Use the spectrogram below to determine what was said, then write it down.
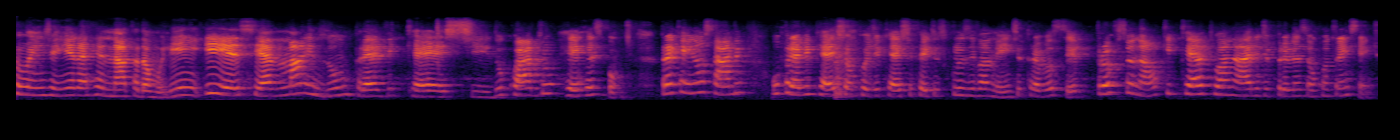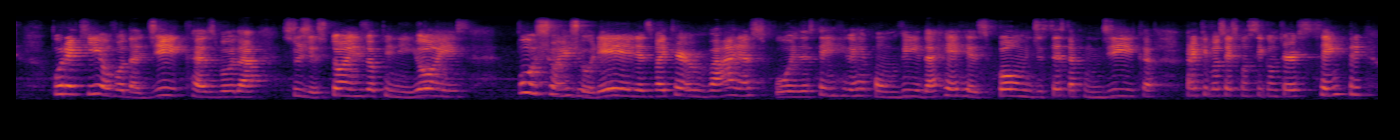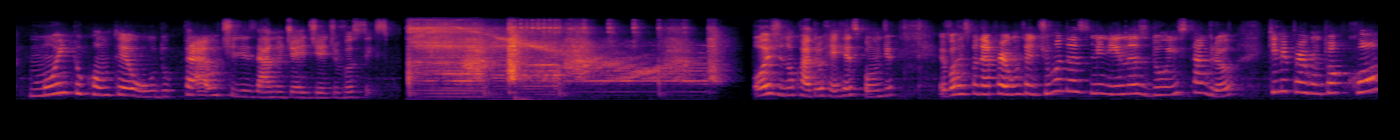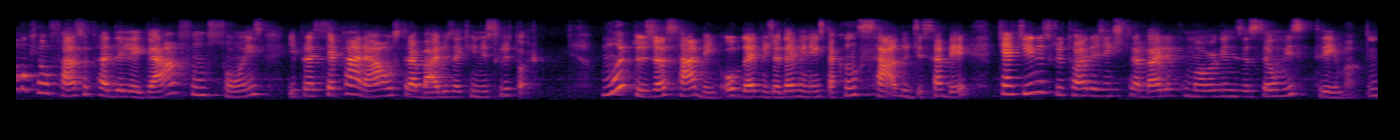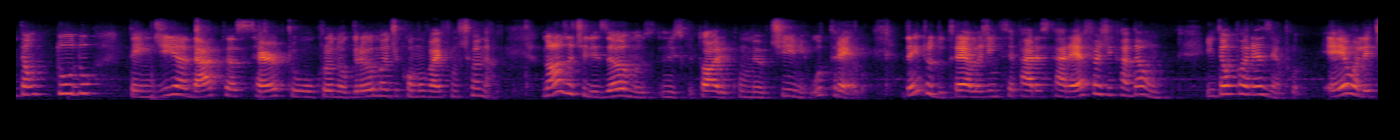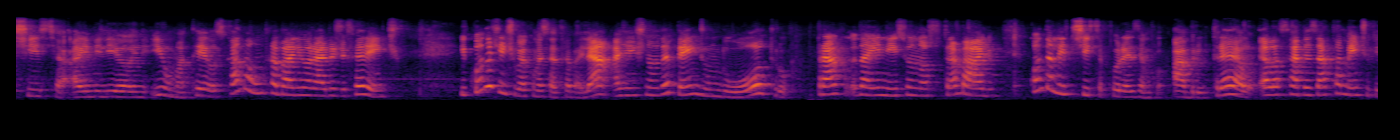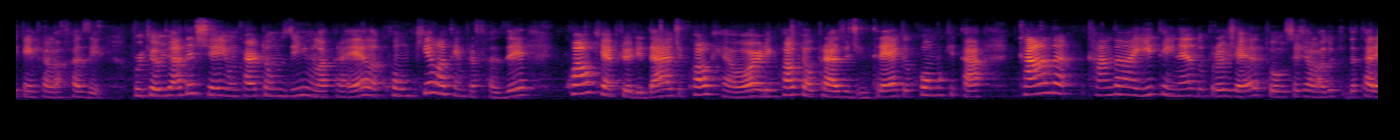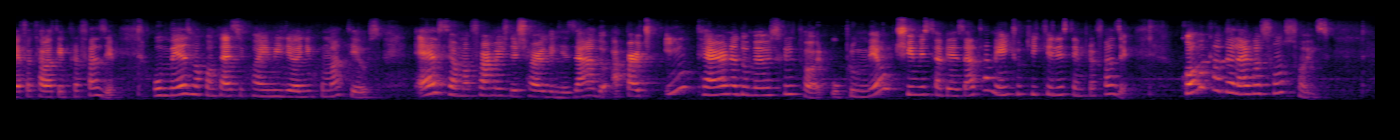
sou a engenheira Renata Dalmolin e esse é mais um Prevcast do quadro Re Responde. Para quem não sabe, o Prevcast é um podcast feito exclusivamente para você, profissional que quer atuar na área de prevenção contra incêndio. Por aqui eu vou dar dicas, vou dar sugestões, opiniões, puxões de orelhas, vai ter várias coisas. Tem reconvida, re-responde, sexta com dica, para que vocês consigam ter sempre muito conteúdo para utilizar no dia a dia de vocês. Hoje no quadro Re Responde, eu vou responder a pergunta de uma das meninas do Instagram que me perguntou como que eu faço para delegar funções e para separar os trabalhos aqui no escritório. Muitos já sabem, ou devem, já devem nem estar cansados de saber, que aqui no escritório a gente trabalha com uma organização extrema. Então, tudo tem dia, data, certo, o cronograma de como vai funcionar. Nós utilizamos no escritório com o meu time o Trello. Dentro do Trello, a gente separa as tarefas de cada um. Então, por exemplo, eu, a Letícia, a Emiliane e o Matheus, cada um trabalha em horário diferente. E quando a gente vai começar a trabalhar, a gente não depende um do outro para dar início no nosso trabalho. Quando a Letícia, por exemplo, abre o Trello, ela sabe exatamente o que tem para ela fazer, porque eu já deixei um cartãozinho lá para ela com o que ela tem para fazer, qual que é a prioridade, qual que é a ordem, qual que é o prazo de entrega, como que tá cada, cada item né, do projeto, ou seja lá do, da tarefa que ela tem para fazer. O mesmo acontece com a Emiliane e com o Matheus. Essa é uma forma de deixar organizado a parte interna do meu escritório, para o meu time saber exatamente o que, que eles têm para fazer. Como que eu delego as funções?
